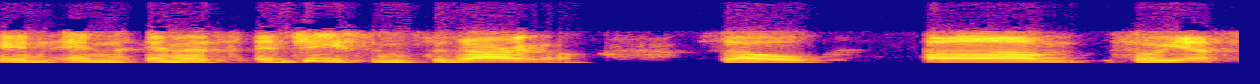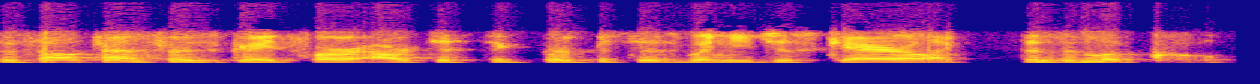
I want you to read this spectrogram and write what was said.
in in, in this adjacent scenario. So um, so yeah, so style transfer is great for artistic purposes when you just care like, does it look cool?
